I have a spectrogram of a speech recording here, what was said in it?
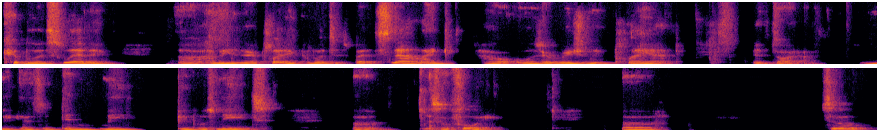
kibbutz living. Uh, I mean, there are plenty of kibbutzes, but it's not like how it was originally planned and thought of because it didn't meet people's needs um, so fully. Uh, So,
